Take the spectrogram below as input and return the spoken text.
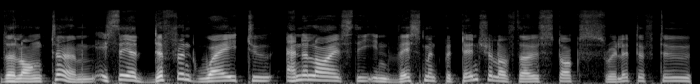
the long term? Is there a different way to analyze the investment potential of those stocks relative to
